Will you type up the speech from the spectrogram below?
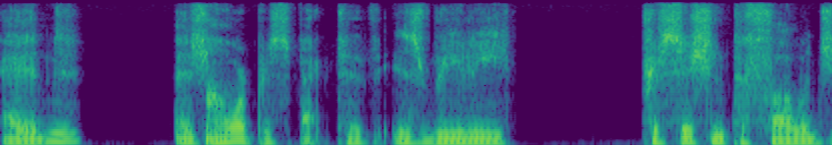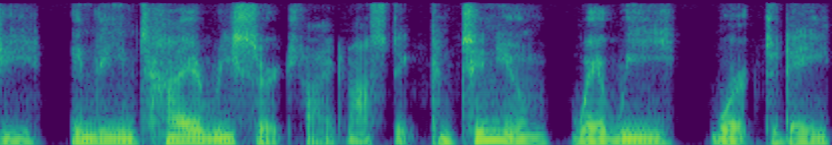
And mm-hmm. as our perspective is really precision pathology in the entire research diagnostic continuum where we work today.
